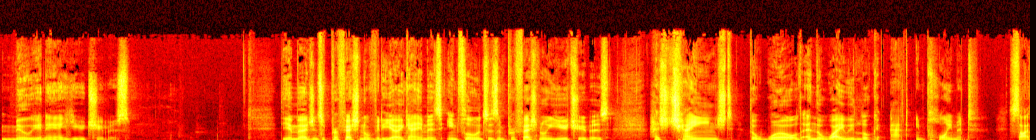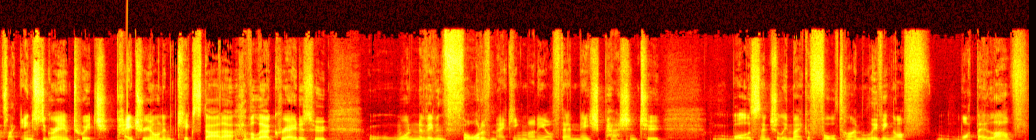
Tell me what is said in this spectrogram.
millionaire YouTubers. The emergence of professional video gamers, influencers, and professional YouTubers has changed the world and the way we look at employment. Sites like Instagram, Twitch, Patreon, and Kickstarter have allowed creators who wouldn't have even thought of making money off their niche passion to, well, essentially make a full time living off what they love,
